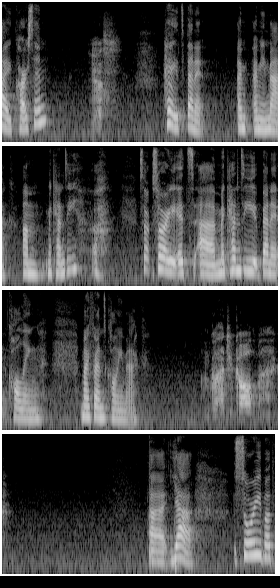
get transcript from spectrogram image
Hi, Carson? Yes? Hey, it's Bennett. I'm, I mean, Mac. Um, Mackenzie? Ugh. So, sorry, it's uh, Mackenzie Bennett calling. My friends call me Mac. I'm glad you called, Mac. Uh, yeah. Sorry about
